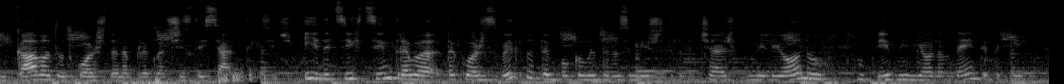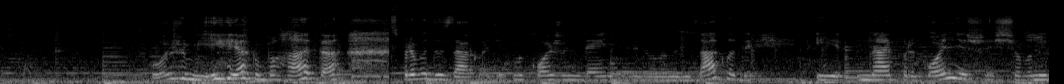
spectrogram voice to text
І кава тут коштує, наприклад, 60 тисяч. І до цих цін треба також звикнути, бо коли ти розумієш, що ти витрачаєш по мільйону, півмільйона в день, ти такий. Боже мій, як багато. З приводу закладів. Ми кожен день відвідували нові заклади, і найприкольніше, що вони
